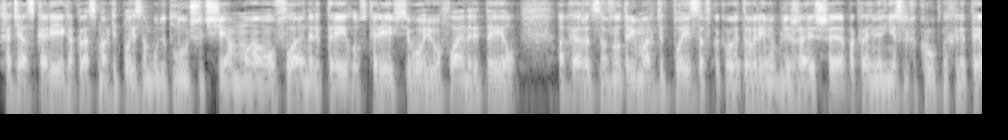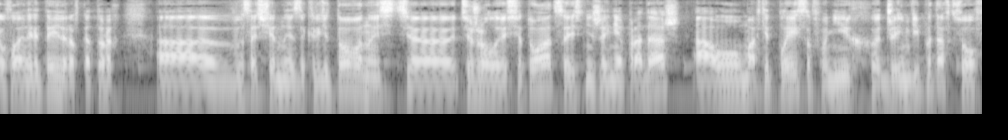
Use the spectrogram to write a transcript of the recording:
Хотя, скорее, как раз маркетплейсом будет лучше, чем э, офлайн ритейлу. Скорее всего, и офлайн ритейл окажется внутри маркетплейсов какое-то время ближайшее, по крайней мере, несколько крупных офлайн ритейлеров, в которых э, высоченная закредитованность, э, тяжелая ситуация, снижение продаж, а у маркетплейсов у них GMV продавцов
